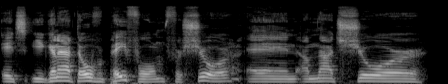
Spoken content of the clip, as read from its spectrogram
it's you're gonna have to overpay for him for sure, and I'm not sure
